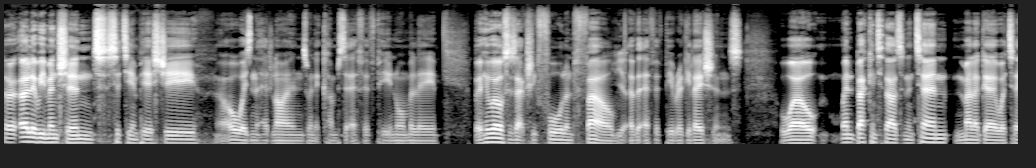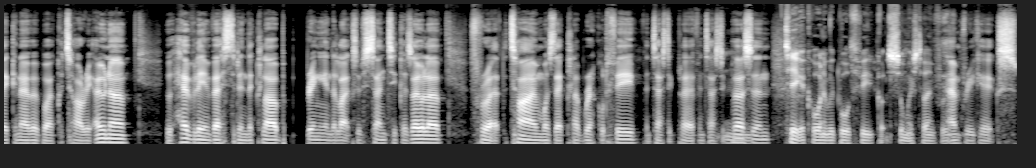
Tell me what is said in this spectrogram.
So earlier we mentioned City and PSG are always in the headlines when it comes to FFP normally, but who else has actually fallen foul Yeah. of the FFP regulations? Well, when back in 2010, Malaga were taken over by a Qatari owner who heavily invested in the club, bringing in the likes of Santi Cazorla for at the time was their club record fee. Fantastic player, fantastic Mm. person, Take a corner with both feet. Got so much time for it. and free kicks,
